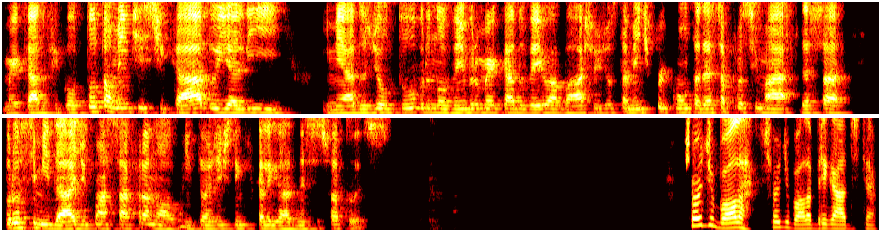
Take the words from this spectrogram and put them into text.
O mercado ficou totalmente esticado e ali em meados de outubro, novembro, o mercado veio abaixo justamente por conta dessa, aproximar, dessa proximidade com a safra nova. Então a gente tem que ficar ligado nesses fatores. Show de bola, show de bola. Obrigado, Stefan.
